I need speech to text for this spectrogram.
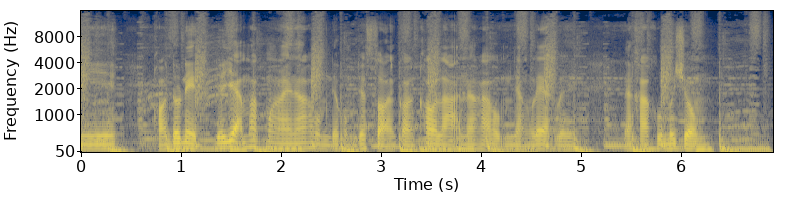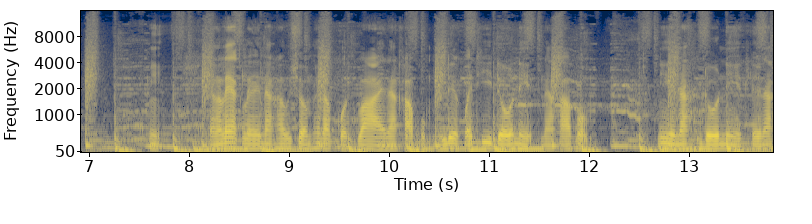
มีของโดเนทเยอะแยะมากมายนะครับผมเดี๋ยวผมจะสอนก่อนเข้าร้านนะครับผมอย่างแรกเลยนะครับคุณผู้ชมนี่อย่างแรกเลยนะครับผู้ชมให้เรากด Y นะครับผมเลือกไปที่ Donate นะครับผมนี่นะ Donate เลยนะ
